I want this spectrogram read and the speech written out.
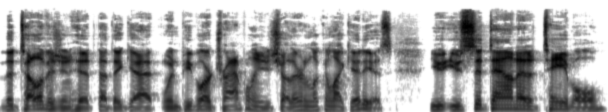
the television hit that they get when people are trampling each other and looking like idiots. You you sit down at a table.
